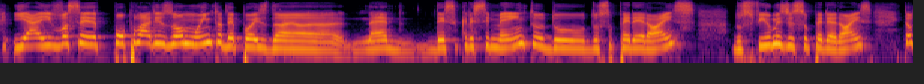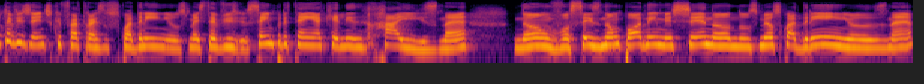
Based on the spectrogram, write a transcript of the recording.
E aí você popularizou muito depois da, né, desse crescimento do, dos super-heróis dos filmes de super-heróis. Então teve gente que foi atrás dos quadrinhos, mas teve sempre tem aquele raiz, né? Não, vocês não podem mexer no, nos meus quadrinhos, né?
